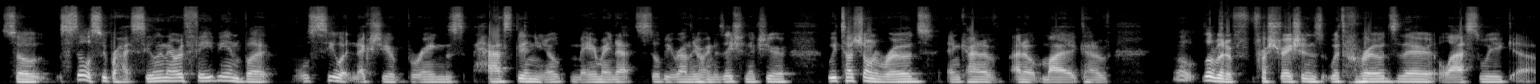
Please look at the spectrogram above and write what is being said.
So still a super high ceiling there with Fabian, but we'll see what next year brings. Haskin, you know, may or may not still be around the organization next year. We touched on Rhodes and kind of, I know my kind of a little bit of frustrations with Rhodes there last week. Uh,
